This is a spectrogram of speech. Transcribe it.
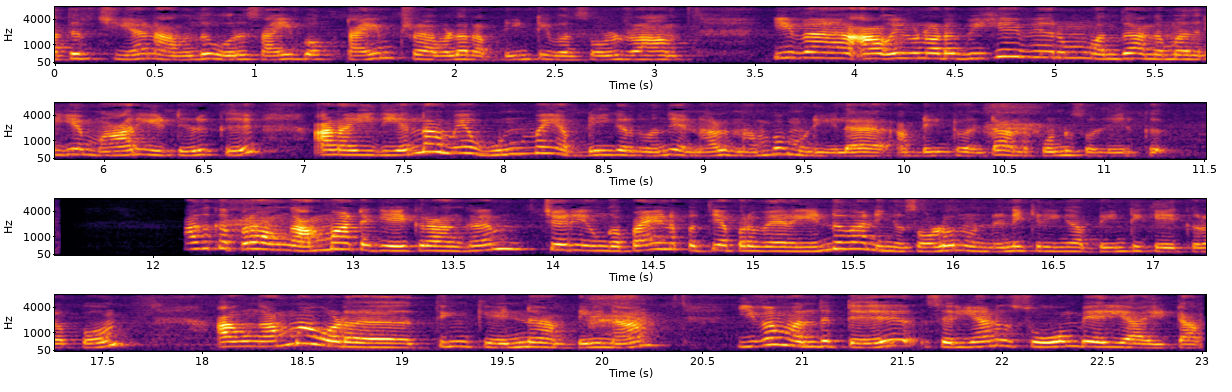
அதிர்ச்சியாக நான் வந்து ஒரு சைபோக் டைம் ட்ராவலர் அப்படின்ட்டு இவன் சொல்கிறான் இவன் அவ- இவனோட பிஹேவியரும் வந்து அந்த மாதிரியே மாறிட்டு இருக்கு. ஆனால் இது எல்லாமே உண்மை அப்படிங்கிறது வந்து என்னால் நம்ப முடியல அப்படின்ட்டு வந்துட்டு அந்த பொண்ணு சொல்லியிருக்கு. அதுக்கப்புறம் அவங்க அம்மாட்ட கேட்குறாங்க சரி உங்கள் பையனை பற்றி அப்புறம் வேற என்னதான் நீங்கள் சொல்லணும்னு நினைக்கிறீங்க? அப்படின்ட்டு கேட்குறப்போ அவங்க அம்மாவோட திங்க் என்ன அப்படின்னா இவன் வந்துட்டு சரியான சோம்பேறி ஆயிட்டான்.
